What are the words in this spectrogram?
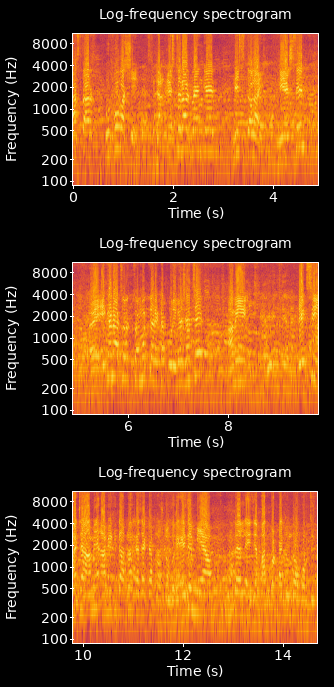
রাস্তার পূর্ব পাশে স্টেলার ব্যাংকের নিচতলায় নিয়ে এসছেন। এখানে আসলে চমৎকার একটা পরিবেশ আছে। আমি দেখছি। আচ্ছা আমি আমি কিন্তু আপনার কাছে একটা প্রশ্ন করি। এই যে মিয়া হোটেল এই যে পাতকরটা কিন্তু অপরিচিত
